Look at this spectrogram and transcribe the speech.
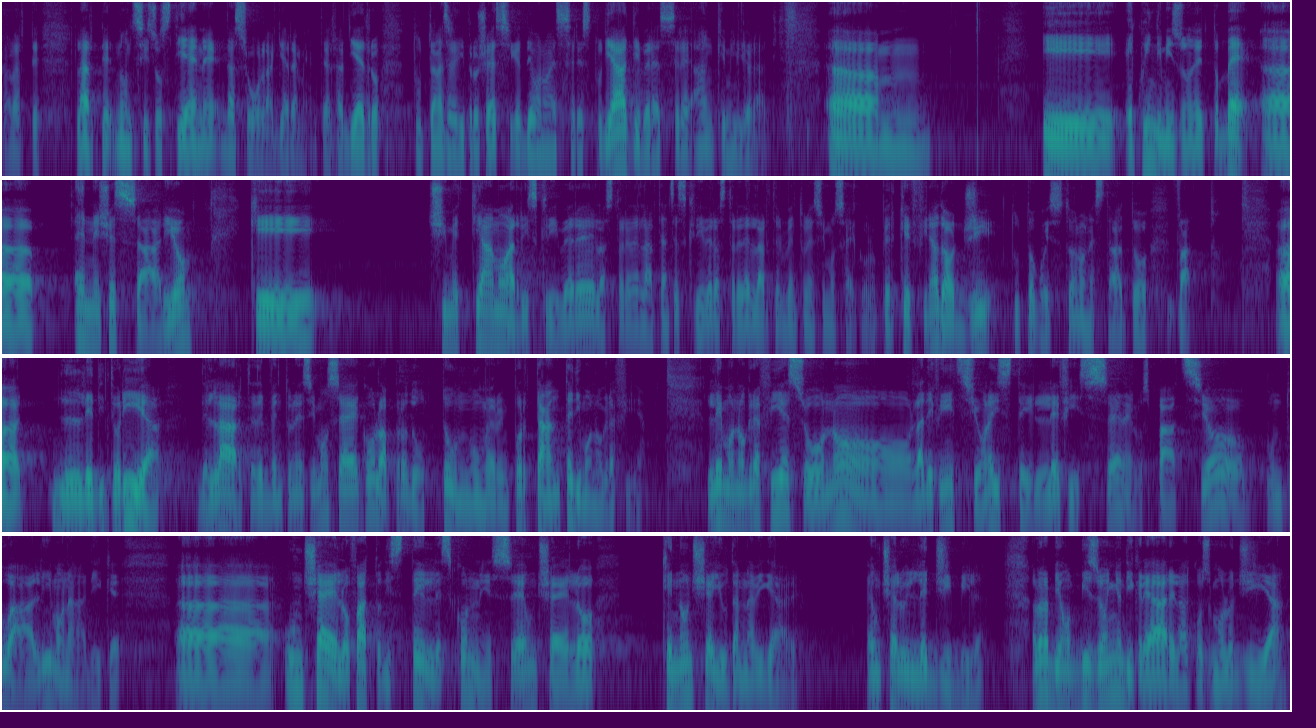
l'arte non si sostiene da sola, chiaramente, c'è dietro tutta una serie di processi che devono essere studiati per essere anche migliorati. Um, e, e, quindi mi sono detto, beh, uh, è necessario che ci mettiamo a riscrivere la storia dell'arte, anzi a scrivere la storia dell'arte del XXI secolo, perché fino ad oggi tutto questo non è stato fatto. Uh, L'editoria dell'arte del XXI secolo ha prodotto un numero importante di monografie. Le monografie sono la definizione di stelle fisse nello spazio, puntuali, monadiche. Uh, un cielo fatto di stelle sconnesse è un cielo che non ci aiuta a navigare, è un cielo illeggibile. Allora abbiamo bisogno di creare la cosmologia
